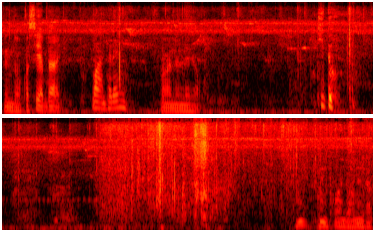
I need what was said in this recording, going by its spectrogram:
หนึ่งดอกก็แซ่บได้ หวานเท่าได้นี่วานนั่นแล้วขี้ตัวอืมอืมพอดอกหนึงครับ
